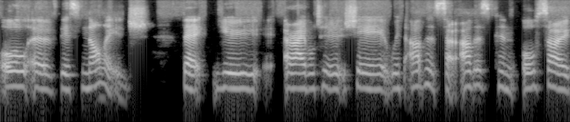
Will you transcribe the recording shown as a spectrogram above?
all of this knowledge that you are able to share with others. So others can also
